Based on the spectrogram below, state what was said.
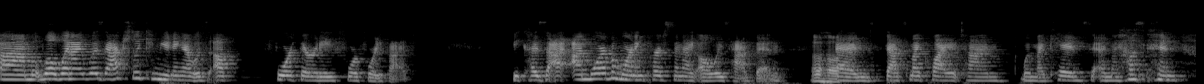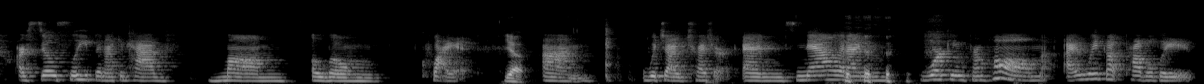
Um, well, when I was actually commuting, I was up 4.30, 4.45 because I, I'm more of a morning person. I always have been. Uh-huh. And that's my quiet time when my kids and my husband are still asleep and I can have mom alone quiet. Yeah. Um, which I treasure. And now that I'm working from home, I wake up probably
